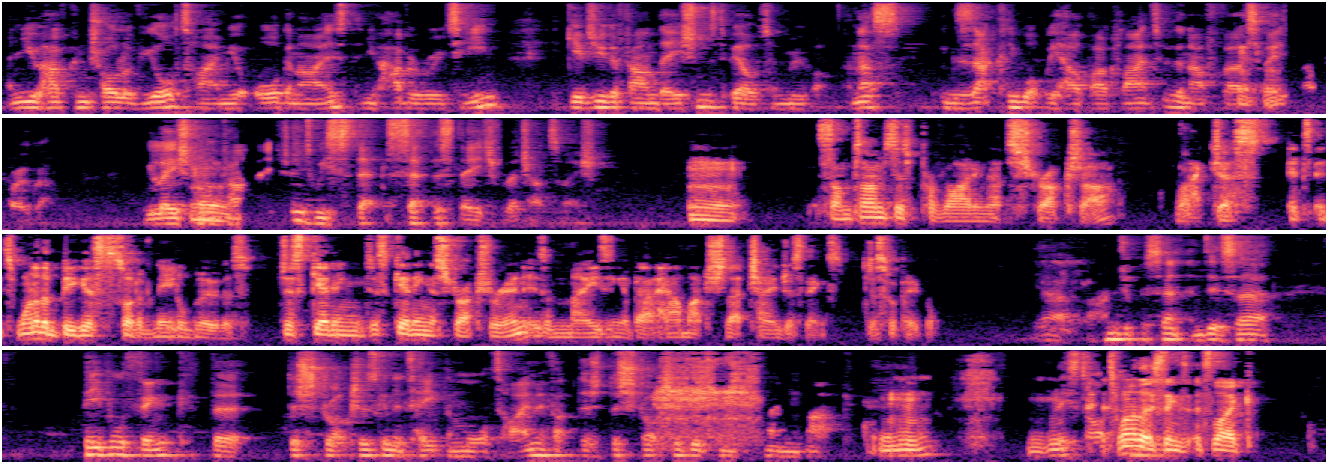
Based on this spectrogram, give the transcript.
and you have control of your time, you're organized and you have a routine, it gives you the foundations to be able to move on. And that's exactly what we help our clients with in our first phase our program. We lay strong mm. foundations, we set, set the stage for their transformation. Mm. Sometimes just providing that structure, like just it's it's one of the biggest sort of needle movers. Just getting just getting a structure in is amazing about how much that changes things just for people. Yeah, hundred percent. And it's uh people think that the structure is going to take them more time. In fact, the, the structure gives them time back. Mm-hmm. Mm-hmm. It's one of those things. It's like,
